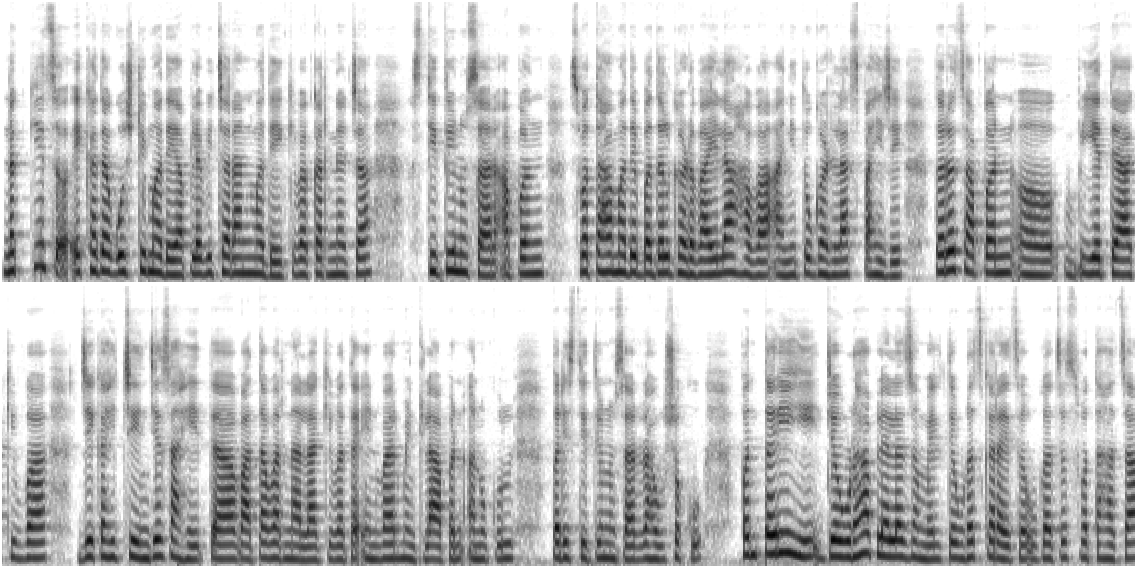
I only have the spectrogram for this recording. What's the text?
नक्कीच एखाद्या गोष्टीमध्ये आपल्या विचारांमध्ये किंवा करण्याच्या स्थितीनुसार आपण स्वतःमध्ये बदल घडवायला हवा आणि तो घडलाच पाहिजे. तरच आपण येत्या किंवा जे काही चेंजेस आहेत त्या वातावरणाला किंवा त्या एन्व्हायरमेंटला आपण अनुकूल परिस्थितीनुसार राहू शकू. पण तरीही जेवढं आपल्याला जमेल तेवढंच करायचं. उगाच स्वतःचा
